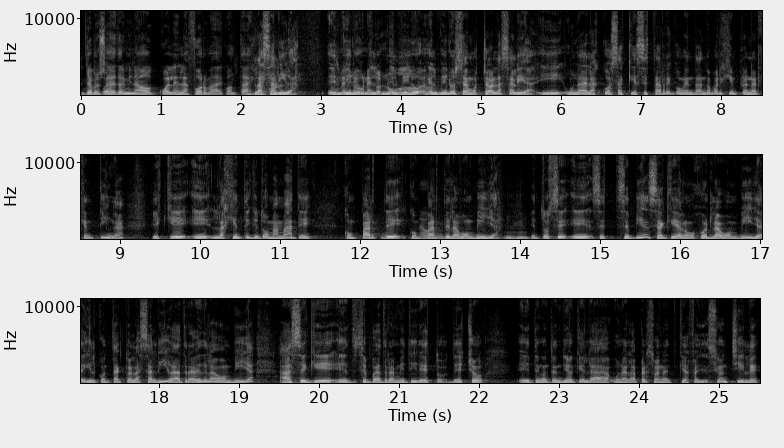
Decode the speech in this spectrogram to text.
Ya, pero se ha determinado cuál es la forma de contagio. La salida. El virus, el, virus, se ha mostrado en la salida y una de las cosas que se está recomendando, por ejemplo, en Argentina, es que eh, la gente que toma mate comparte, comparte la bombilla. Entonces, eh, se, piensa que a lo mejor la bombilla y el contacto de la saliva a través de la bombilla hace que eh, se pueda transmitir esto. De hecho, eh, tengo entendido que una de las personas que falleció en Chile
